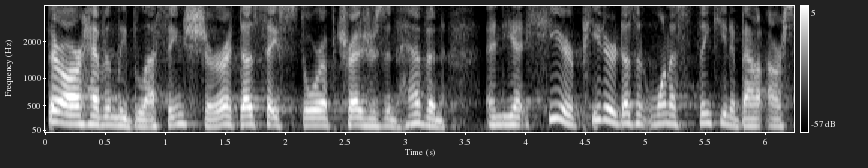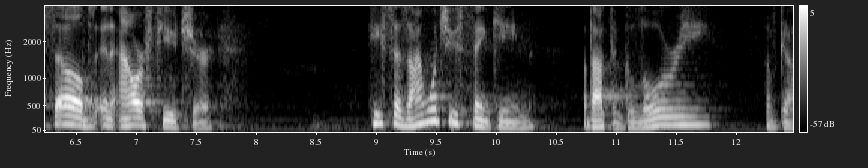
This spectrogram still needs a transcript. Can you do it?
There are heavenly blessings, sure. It does say store up treasures in heaven. And yet, here, Peter doesn't want us thinking about ourselves and our future. He says, I want you thinking about the glory of God.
